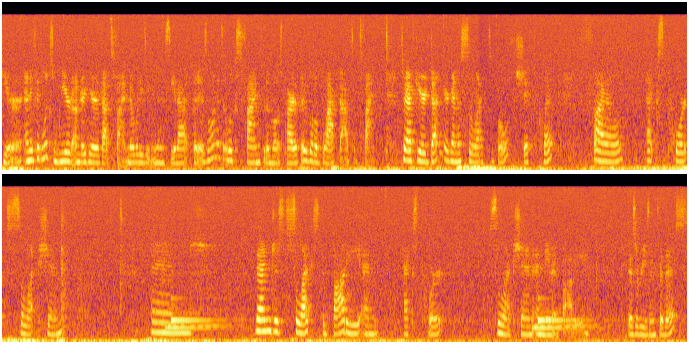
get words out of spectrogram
here, and if it looks weird under here, that's fine. Nobody's even going to see that, but as long as it looks fine for the most part, if there's little black dots, it's fine. So after you're done, you're going to select both, shift click, file, export selection, and then just select the body and export selection and name it body. There's a reason for this.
